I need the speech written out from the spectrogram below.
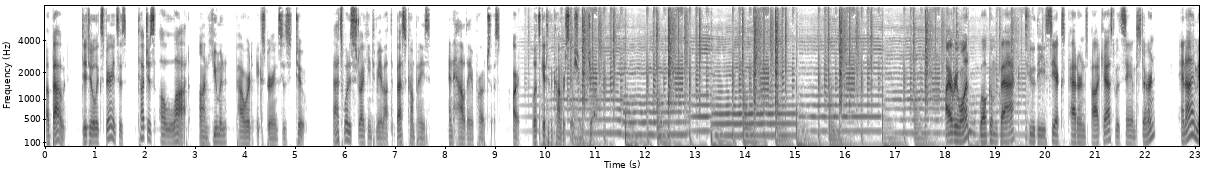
about digital experiences, touches a lot on human powered experiences too. That's what is striking to me about the best companies and how they approach this. All right, let's get to the conversation with Joe. Hi, everyone. Welcome back to the CX Patterns podcast with Sam Stern. And I'm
